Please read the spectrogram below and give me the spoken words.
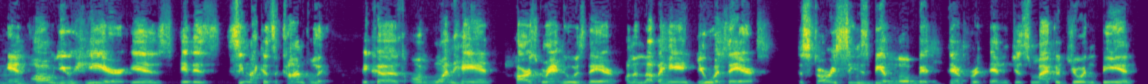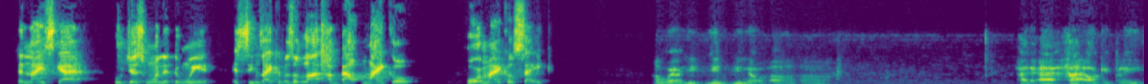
Mm-hmm. And all you hear is it is seem like it's a conflict because on one hand Horace Grant, who was there. On another hand, you were there. the story seems to be a little bit different than just Michael Jordan being the nice guy who just wanted to win. It seems like it was a lot about Michael for Michael's sake. Oh well, you you you know uh, uh, how the uh, hierarchy plays,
